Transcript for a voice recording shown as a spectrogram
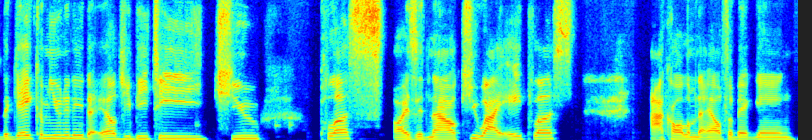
the gay community, the LGBTQ plus, or is it now QIA plus? I call them the alphabet gang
